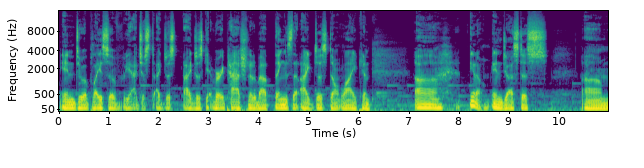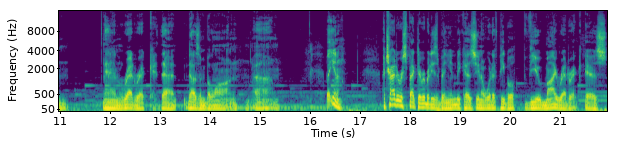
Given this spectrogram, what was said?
into a place of yeah, just I just I just get very passionate about things that I just don't like, and uh, you know, injustice, um, and rhetoric that doesn't belong. Um, but you know, I try to respect everybody's opinion because, you know, what if people view my rhetoric as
